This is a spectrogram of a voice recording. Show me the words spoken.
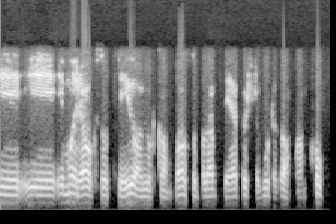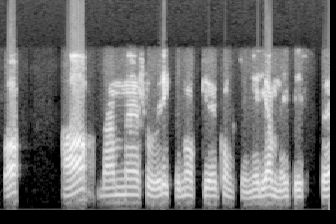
i, i, i morgen. Også tre uavgjortkamper altså på de tre første bortekampene. Koppa ja, de slo riktignok Kongsvinger hjemme i sist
